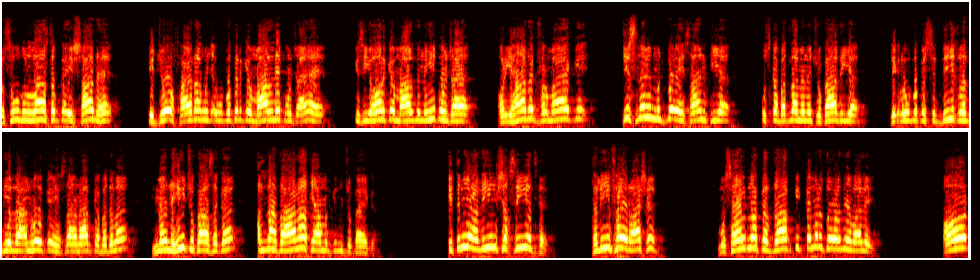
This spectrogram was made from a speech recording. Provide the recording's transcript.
رسول اللہ سب کا ارشاد ہے کہ جو فائدہ مجھے ابو بکر کے مال نے پہنچایا ہے، کسی اور کے مال نے نہیں پہنچایا، اور یہاں تک فرمایا کہ جس نے بھی مجھ پر احسان کیا، اس کا بدلہ میں نے چکا دیا۔ لیکن ابو بکر صدیق رضی اللہ عنہ کے احسانات کا بدلہ میں نہیں چکا سکا، اللہ تعالیٰ قیامت کے دن چکائے گا۔ اتنی عظیم شخصیت ہے، خلیفہ راشد، مسلمہ کذاب کی کمر توڑنے والے، اور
